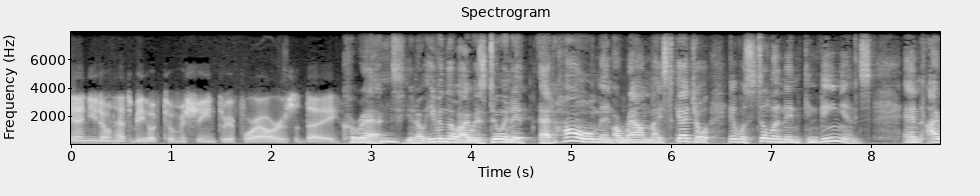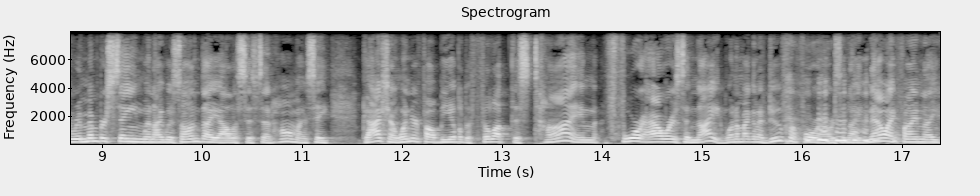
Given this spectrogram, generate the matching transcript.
Yeah, and you don't have to be hooked to a machine three or four hours a day. Correct. Mm-hmm. You know, even though I was doing it at home and around my schedule, it was still an inconvenience. And I remember saying when I was on dialysis at home, I say, "Gosh, I wonder if I'll be able to fill up this time four hours a night. What am I going to do for four hours a night?" Now I find I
